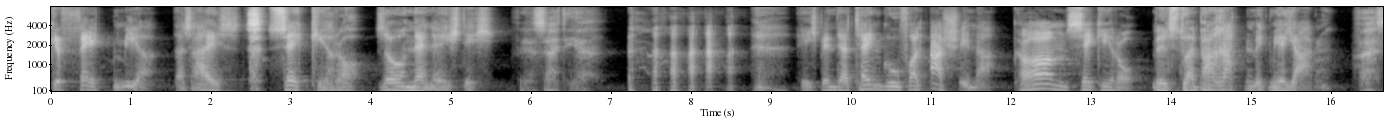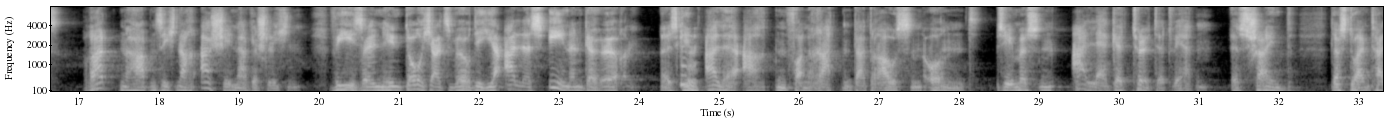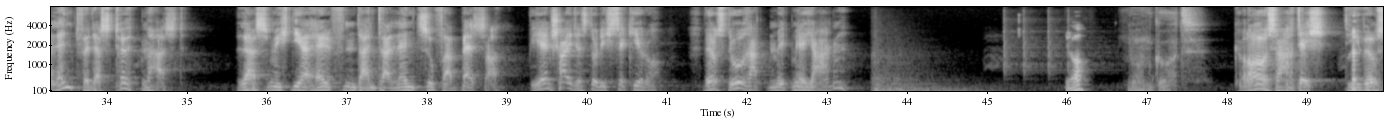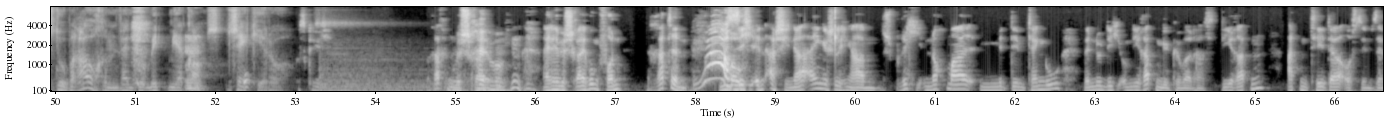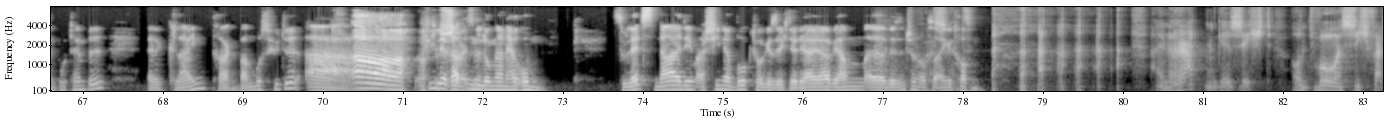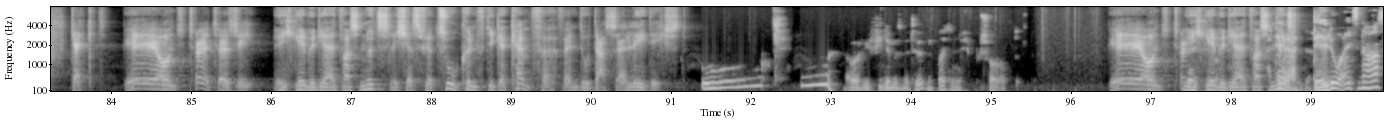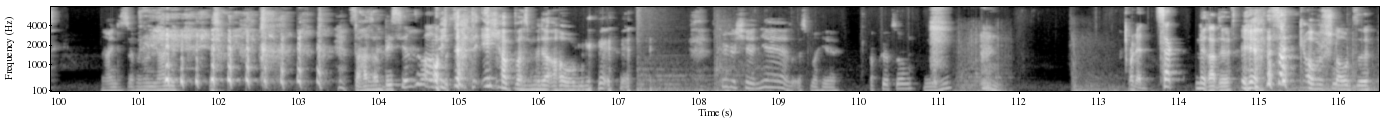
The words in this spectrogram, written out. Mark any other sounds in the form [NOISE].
Gefällt mir. Das heißt Sekiro. So nenne ich dich. Wer seid ihr? [LAUGHS] Ich bin der Tengu von Ashina. Komm, Sekiro. Willst du ein paar Ratten mit mir jagen? Was? Ratten haben sich nach Ashina geschlichen, wieseln hindurch, als würde hier alles ihnen gehören. Es gibt alle Arten von Ratten da draußen und sie müssen alle getötet werden. Es scheint, dass du ein Talent für das Töten hast. Lass mich dir helfen, dein Talent zu verbessern. Wie entscheidest du dich, Sekiro? Wirst du Ratten mit mir jagen? Ja, Nun gut. Großartig. Die wirst du brauchen, wenn du mit mir kommst, Sekiro. Was krieg ich? Rattenbeschreibung. [LAUGHS] Eine Beschreibung von Ratten, Wow! die sich in Ashina eingeschlichen haben. Sprich nochmal mit dem Tengu, wenn du dich um die Ratten gekümmert hast. Die Ratten, Attentäter aus dem Sempo-Tempel, äh, klein, tragen Bambushüte. Ah, Ah! Viele. Ratten lungern herum. Zuletzt nahe dem Ashina Burgtor gesichtet. Ja, ja, wir haben, äh, wir sind schon auf so einen getroffen. [LAUGHS] Ein Rattengesicht. Und wo es sich versteckt. Geh und töte sie. Ich gebe dir etwas Nützliches für zukünftige Kämpfe, wenn du das erledigst. Uh, Uh, aber wie viele müssen wir töten? weiß ich nicht. Schauen, ob. Geh und töte. Ich gebe dir etwas Hat der da ein Dildo als Nas? Nein, das ist einfach nur ein lange. [LAUGHS] Sah so ein bisschen so aus. ich dachte, ich hab was mit den Augen. [LAUGHS] Kügelchen, yeah. So erstmal hier. Abkürzung. Mhm. Und dann zack, eine Ratte. [LAUGHS] Ja, zack, auf die Schnauze.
